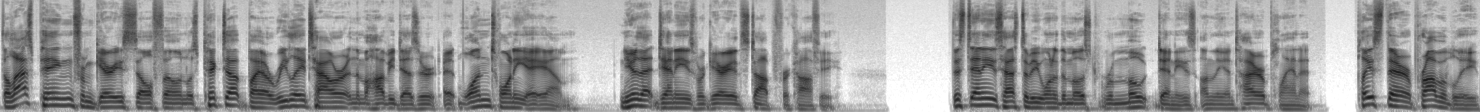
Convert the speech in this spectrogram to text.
The last ping from Gary's cell phone was picked up by a relay tower in the Mojave Desert at 1:20 a.m., near that Denny's where Gary had stopped for coffee. This Denny's has to be one of the most remote Denny's on the entire planet. Placed there probably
